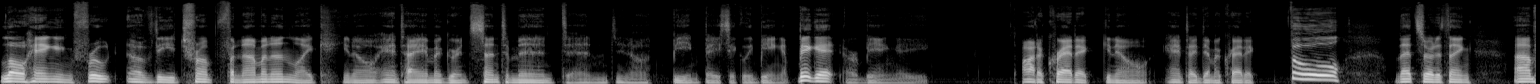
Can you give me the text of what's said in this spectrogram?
low hanging fruit of the Trump phenomenon, like, you know, anti immigrant sentiment and, you know, being basically being a bigot or being a autocratic, you know, anti democratic fool, that sort of thing. Um,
